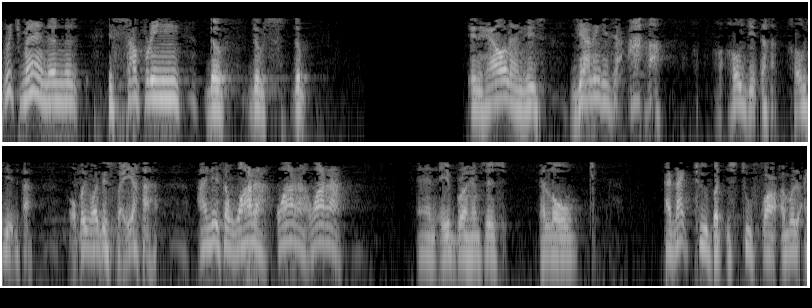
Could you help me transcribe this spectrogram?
rich man, and uh, he's suffering the, the, the, in hell, and he's yelling. He said, ah, hold it, hold it. Open what they say. I need some water, water, water. And Abraham says, hello. I'd like to, but it's too far. I mean, I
